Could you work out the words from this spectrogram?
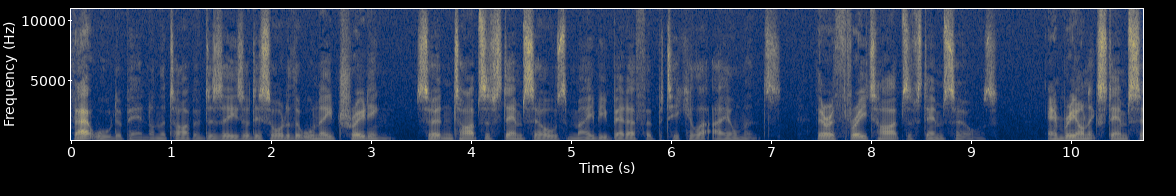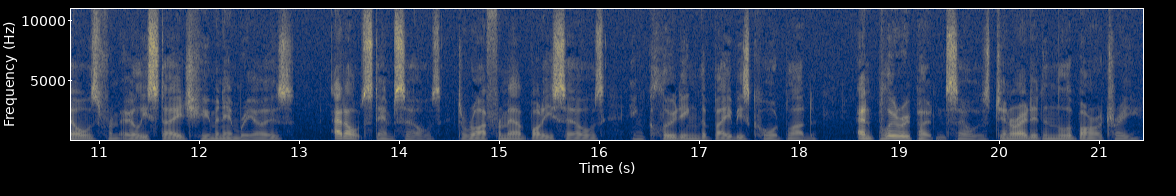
That will depend on the type of disease or disorder that will need treating. Certain types of stem cells may be better for particular ailments. There are three types of stem cells embryonic stem cells from early stage human embryos, adult stem cells derived from our body cells, including the baby's cord blood, and pluripotent cells generated in the laboratory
